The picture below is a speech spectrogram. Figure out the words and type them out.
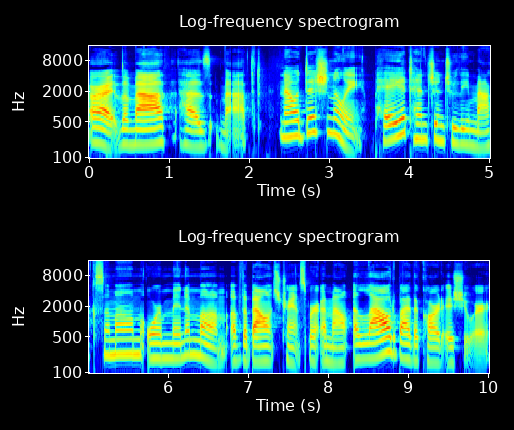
All right, the math has mathed. Now, additionally, pay attention to the maximum or minimum of the balance transfer amount allowed by the card issuer.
